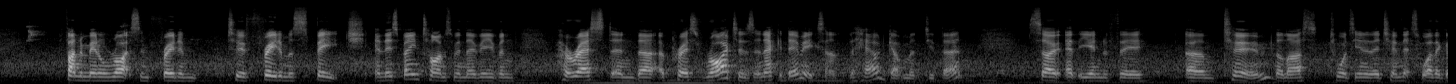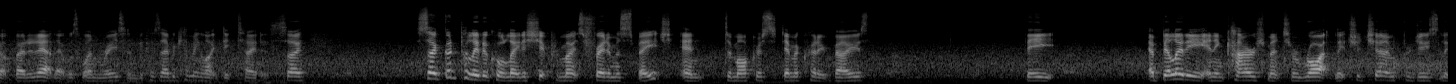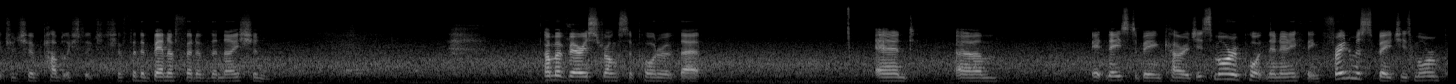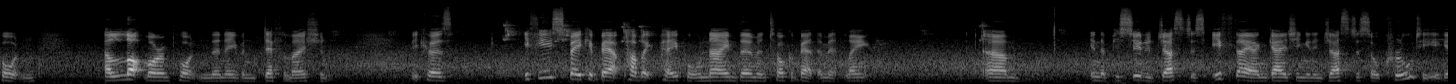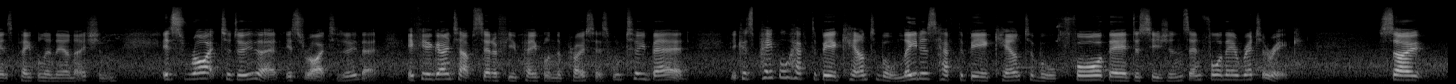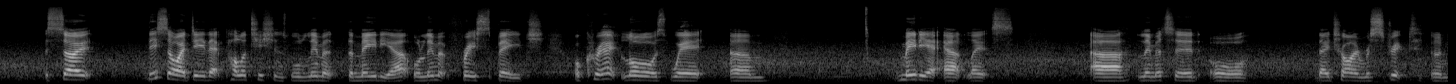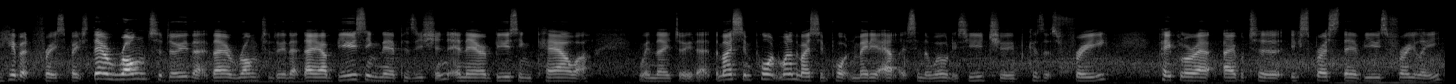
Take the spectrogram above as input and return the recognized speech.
fundamental rights and freedom to freedom of speech. And there's been times when they've even harassed and uh, oppressed writers and academics. The Howard government did that. So at the end of their um, term, the last towards the end of their term, that's why they got voted out. That was one reason because they're becoming like dictators. So, so good political leadership promotes freedom of speech and democracy, democratic values. The ability and encouragement to write literature and produce literature, publish literature for the benefit of the nation. I'm a very strong supporter of that. And um, it needs to be encouraged. It's more important than anything. Freedom of speech is more important, a lot more important than even defamation. Because if you speak about public people, name them and talk about them at length, um, in the pursuit of justice, if they are engaging in injustice or cruelty against people in our nation, it's right to do that. It's right to do that. If you're going to upset a few people in the process, well, too bad. Because people have to be accountable. Leaders have to be accountable for their decisions and for their rhetoric. So, so this idea that politicians will limit the media or limit free speech or create laws where um, media outlets are limited or they try and restrict and inhibit free speech. They're wrong to do that. They are wrong to do that. They are abusing their position and they're abusing power when they do that. The most important, one of the most important media outlets in the world is YouTube because it's free. People are able to express their views freely,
